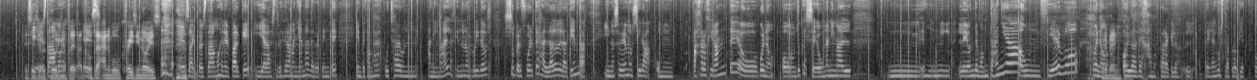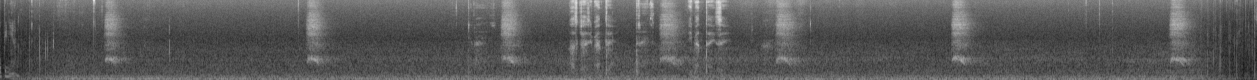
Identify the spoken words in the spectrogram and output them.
this Sí, is a recording estábamos- of, that animal crazy noise. Exacto, estábamos en el parque y a las 3 de la mañana de repente empezamos a escuchar a un animal haciendo unos ruidos súper fuertes al lado de la tienda y no sabíamos si era un pájaro gigante o, bueno, o yo qué sé, un animal, mm, un león de montaña, o un ciervo. Bueno, been anything. os lo dejamos para que lo- tengáis vuestra propia opinión. Las 3 y 20. 3 y 20, sí.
